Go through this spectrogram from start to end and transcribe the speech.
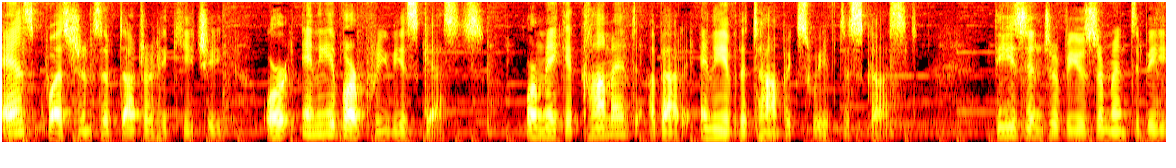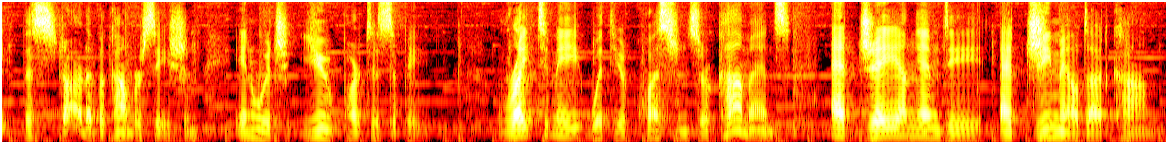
Ask questions of Dr. Hikichi or any of our previous guests, or make a comment about any of the topics we've discussed. These interviews are meant to be the start of a conversation in which you participate. Write to me with your questions or comments at jyoungmd at gmail.com.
